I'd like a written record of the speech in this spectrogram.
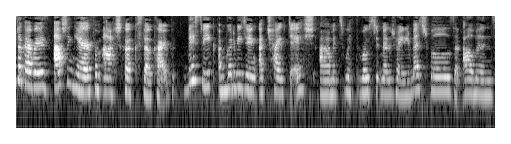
Slow Carbers, Ashling here from Ash Cooks Slow Carb. This week I'm going to be doing a trout dish. Um, it's with roasted Mediterranean vegetables and almonds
